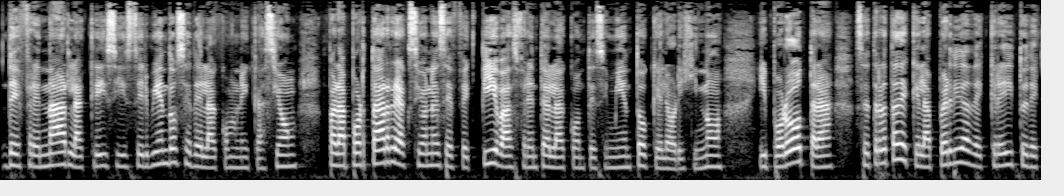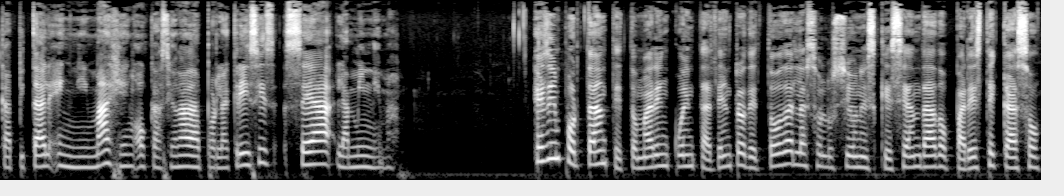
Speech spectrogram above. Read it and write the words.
de frenar la crisis sirviéndose de la comunicación para aportar reacciones efectivas frente al acontecimiento que la originó y por otra, se trata de que la pérdida de crédito y de capital en imagen ocasionada por la crisis sea la mínima. Es importante tomar en cuenta dentro de todas las soluciones que se han dado para este caso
